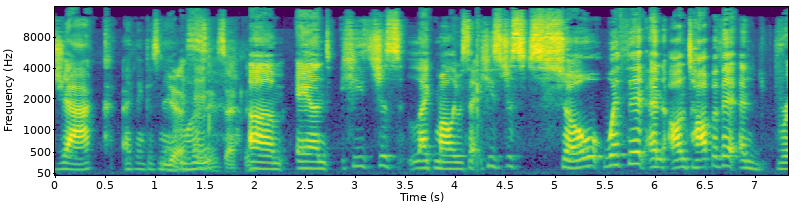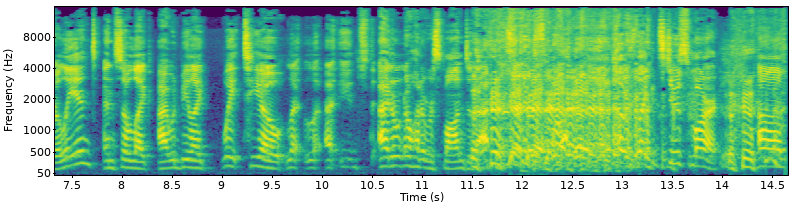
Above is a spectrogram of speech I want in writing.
Jack. I think his name Yes, was. exactly. Um, and he's just like Molly was saying. He's just so with it and on top of it and brilliant. And so like I would be like, wait, Tio, let, let- uh, I don't know how to respond to that. It's too smart. I was like, it's too smart. Um,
